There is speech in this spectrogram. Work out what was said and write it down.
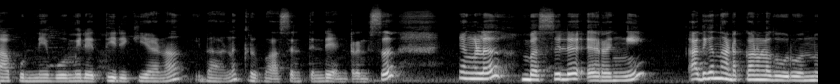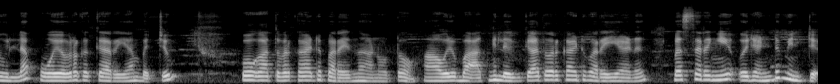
ആ പുണ്യഭൂമിയിൽ എത്തിയിരിക്കുകയാണ്. ഇതാണ് കൃപാസനത്തിന്റെ എൻട്രൻസ്. ഞങ്ങൾ ബസ്സിൽ ഇറങ്ങി അധികം നടക്കാനുള്ള ദൂരമൊന്നുമില്ല. പോയവർക്കൊക്കെ അറിയാൻ പറ്റും. പോകാത്തവർക്കായിട്ട് പറയുന്നതാണ് കേട്ടോ. ആ ഒരു ഭാഗ്യം ലഭിക്കാത്തവർക്കായിട്ട് പറയുകയാണ്. ബസ് ഇറങ്ങി ഒരു രണ്ട് മിനിറ്റ്.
